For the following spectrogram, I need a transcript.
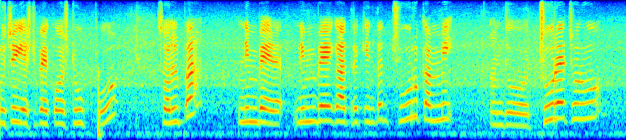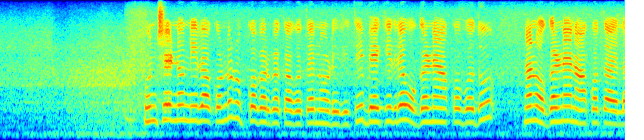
ರುಚಿಗೆ ಎಷ್ಟು ಬೇಕೋ ಅಷ್ಟು ಉಪ್ಪು, ಸ್ವಲ್ಪ ನಿಂಬೆ ನಿಂಬೆ ಗಾತ್ರಕ್ಕಿಂತ ಚೂರು ಕಮ್ಮಿ, ಒಂದು ಚೂರೇ ಚೂರು. ಹುಣಸೆಹಣ್ಣು ನೀರು ಹಾಕ್ಕೊಂಡು ರುಬ್ಕೊಬರ್ಬೇಕಾಗುತ್ತೆ ನೋಡಿ ರೀತಿ. ಬೇಕಿದ್ರೆ ಒಗ್ಗರಣೆ ಹಾಕೋಬೋದು ನಾನು ಒಗ್ಗರಣೆನ ಹಾಕೋತಾ ಇಲ್ಲ,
